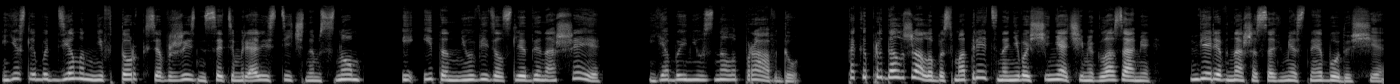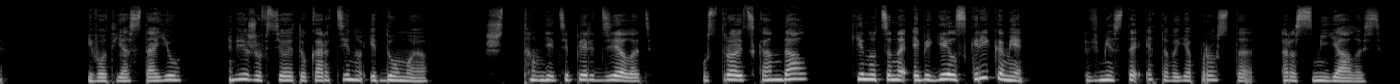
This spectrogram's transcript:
если бы демон не вторгся в жизнь с этим реалистичным сном, и Итан не увидел следы на шее, я бы и не узнала правду. Так и продолжала бы смотреть на него щенячьими глазами, веря в наше совместное будущее. И вот я стою, вижу всю эту картину и думаю — что мне теперь делать? Устроить скандал? Кинуться на Эбигейл с криками? Вместо этого я просто рассмеялась.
